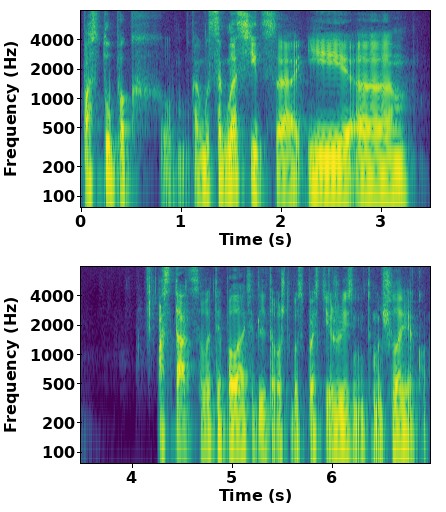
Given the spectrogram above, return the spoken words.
поступок как бы согласиться и остаться в этой палате для того, чтобы спасти жизнь этому человеку,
